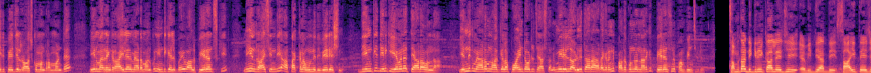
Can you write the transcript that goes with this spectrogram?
ఐదు పేజీలు రాసుకోమని రమ్మంటే నేను మరి ఇంక రాయలేను మేడం అనుకుని ఇంటికి వెళ్ళిపోయి వాళ్ళ పేరెంట్స్కి నేను రాసింది ఆ పక్కన ఉన్నది వేరియేషన్. దీనికి దీనికి ఏమైనా తేడా ఉందా? ఎందుకు మేడం నాకు ఇలా పాయింట్అవుట్లు చేస్తాను? మీరు వెళ్ళి అడుగుతారా అడగరని పదకొండున్నరకి పేరెంట్స్ని పంపించాడు. సమత డిగ్రీ కాలేజీ విద్యార్థి సాయి తేజ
